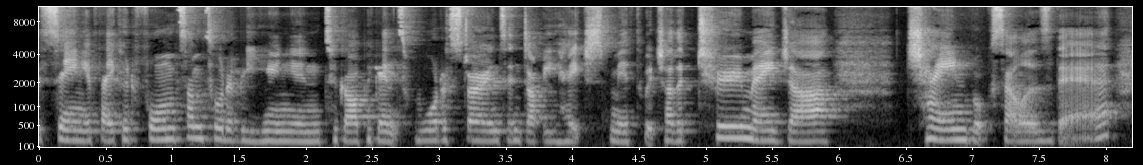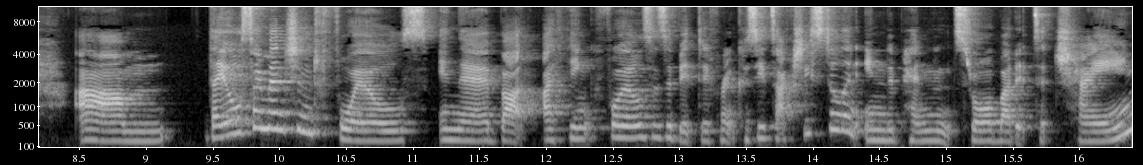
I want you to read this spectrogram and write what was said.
seeing if they could form some sort of a union to go up against Waterstones and WH Smith, which are the two major chain booksellers there. Um, they also mentioned Foyles in there, but I think Foyles is a bit different because it's actually still an independent store, but it's a chain,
